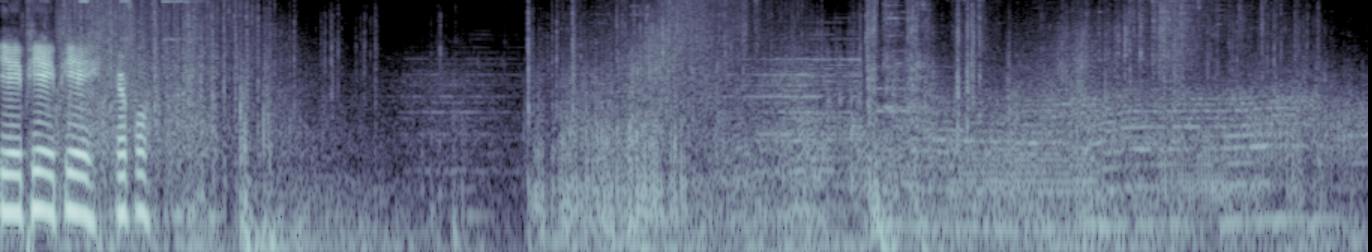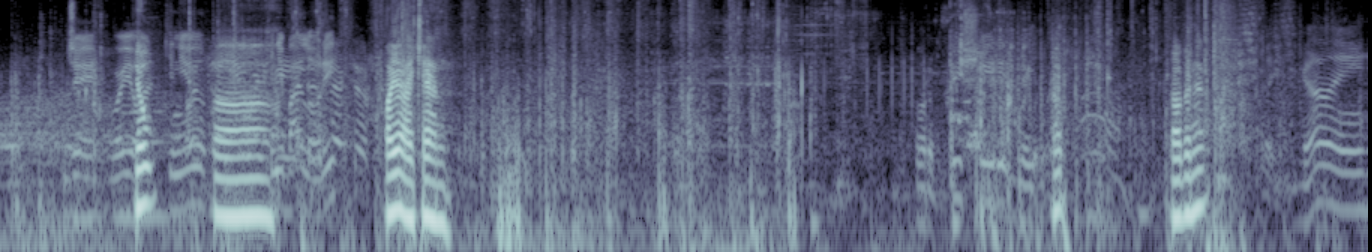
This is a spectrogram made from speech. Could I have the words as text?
PA, PA, PA. Careful. Jay, where you Yo. at? Can you Uh, can you buy Lodi? oh yeah, I can. I would appreciate it greatly. Yep. Dropping it. Guy.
